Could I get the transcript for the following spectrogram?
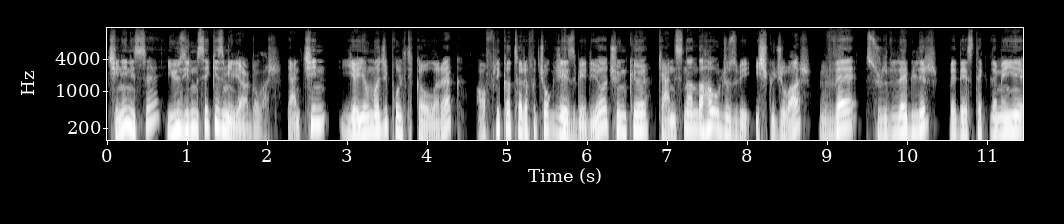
Çin'in ise 128 milyar dolar. Yani Çin yayılmacı politika olarak Afrika tarafı çok cezbediyor. Çünkü kendisinden daha ucuz bir iş gücü var ve sürdürülebilir ve desteklemeyi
